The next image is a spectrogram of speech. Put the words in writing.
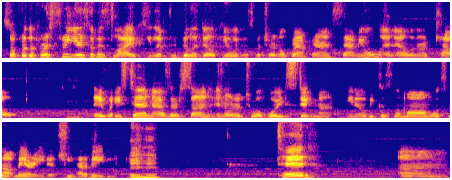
So for the first three years of his life, he lived in Philadelphia with his maternal grandparents, Samuel and Eleanor Cowell. Mhm. They raised him as their son in order to avoid stigma, you know, because the mom was not married and she had a baby. Mm-hmm. Ted, um,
